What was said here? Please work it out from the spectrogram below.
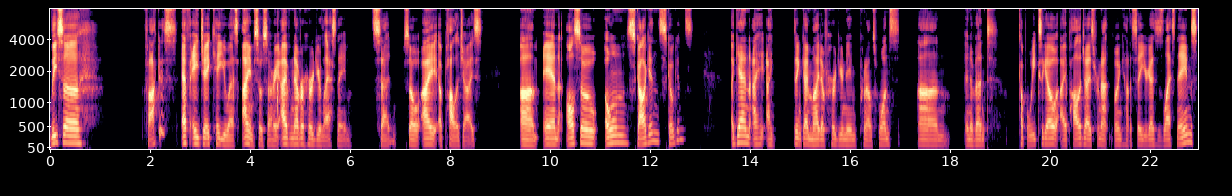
Lisa Fajkus? F A J K U S. I am so sorry. I've never heard your last name said, so I apologize. Um, and also Ohn Scoggins, Scoggins. Again, I I think I might have heard your name pronounced once on an event a couple weeks ago. I apologize for not knowing how to say your guys' last names.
